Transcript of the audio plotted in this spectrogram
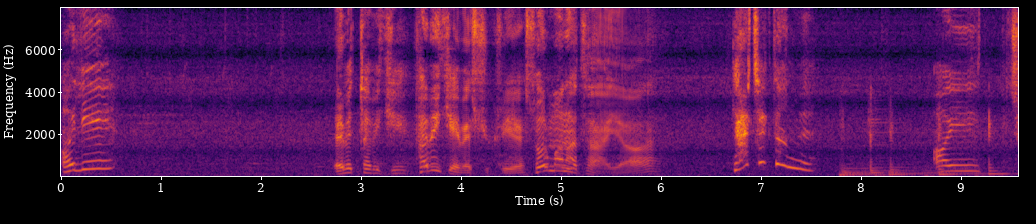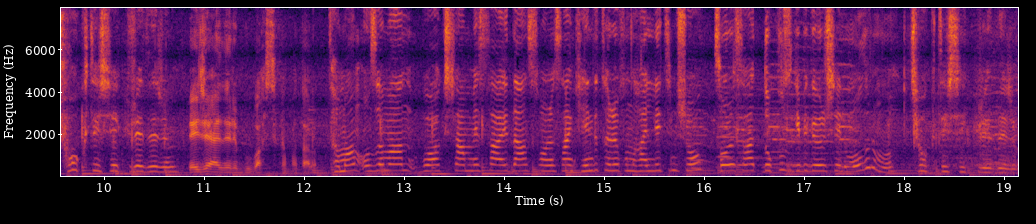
Ali, Evet tabii ki. Tabii ki evet Şükriye. Sorman hata ya. gerçekten mi? Ay çok teşekkür ederim. Rica ederim bu bahsi kapatalım. Tamam o zaman bu akşam mesaiden sonra sen kendi tarafını halletmiş ol. Sonra saat 9 gibi görüşelim olur mu? Çok teşekkür ederim.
